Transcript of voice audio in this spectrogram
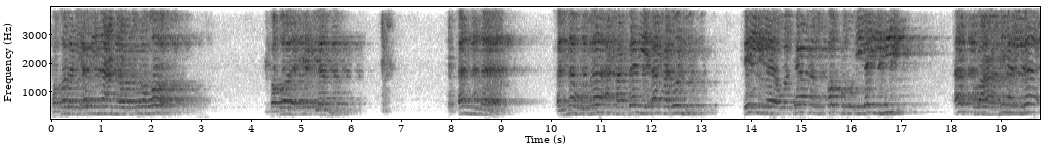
فقال بأبي نعم يا رسول الله فقال اعلم أن أنه ما أحبني أحد إلا وكان الفضل إليه أسرع من الماء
